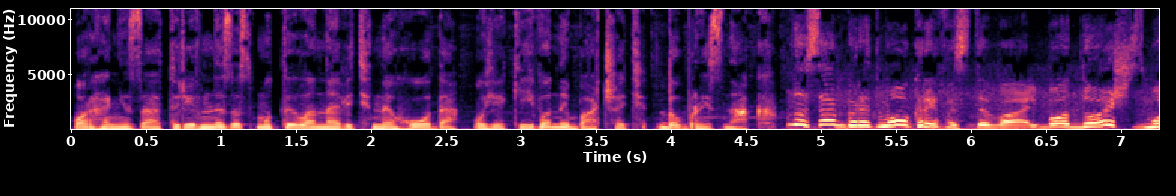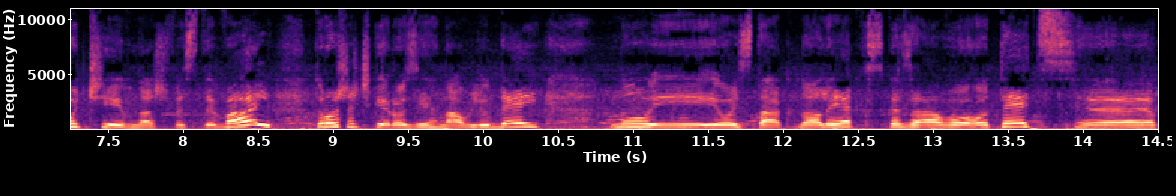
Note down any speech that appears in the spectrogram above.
Організаторів не засмутила навіть негода, у якій вони бачать добрий знак. Насамперед мокрий фестиваль, бо дощ змочив наш фестиваль, трошечки розігнав людей. Ну і, і ось так. Ну але як сказав отець, е,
